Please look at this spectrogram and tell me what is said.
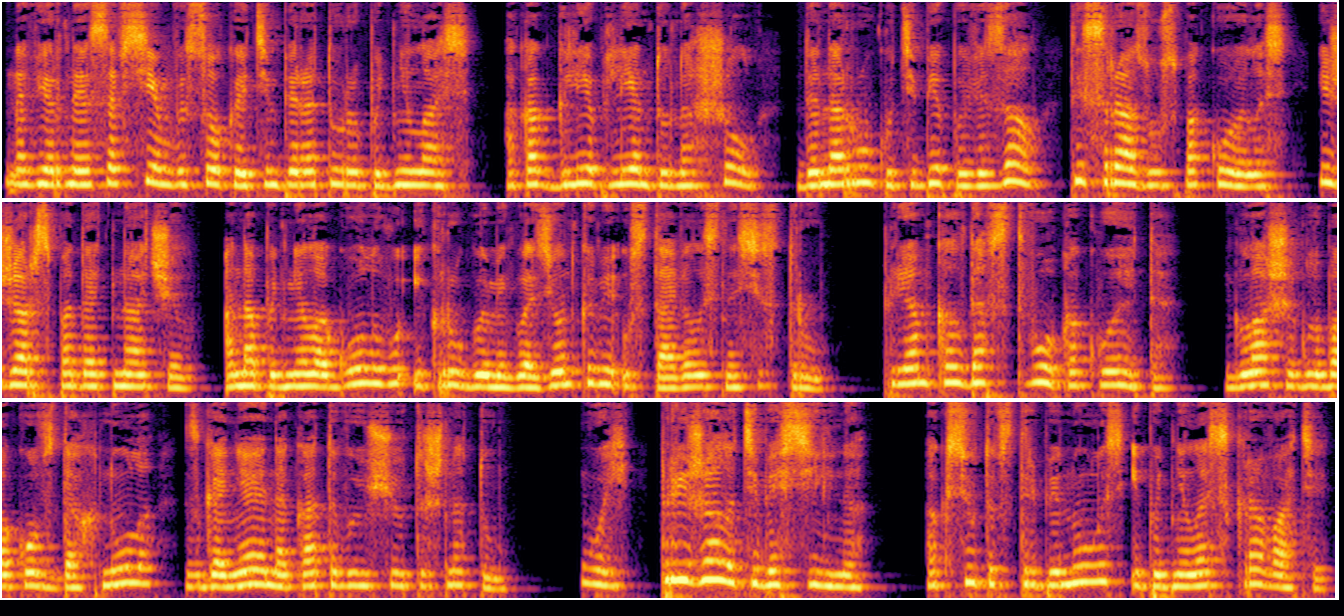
Наверное, совсем высокая температура поднялась, а как Глеб ленту нашел, да на руку тебе повязал, ты сразу успокоилась, и жар спадать начал. Она подняла голову и круглыми глазенками уставилась на сестру. Прям колдовство какое-то. Глаша глубоко вздохнула, сгоняя накатывающую тошноту. «Ой, прижала тебя сильно!» Аксюта встрепенулась и поднялась с кровати.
